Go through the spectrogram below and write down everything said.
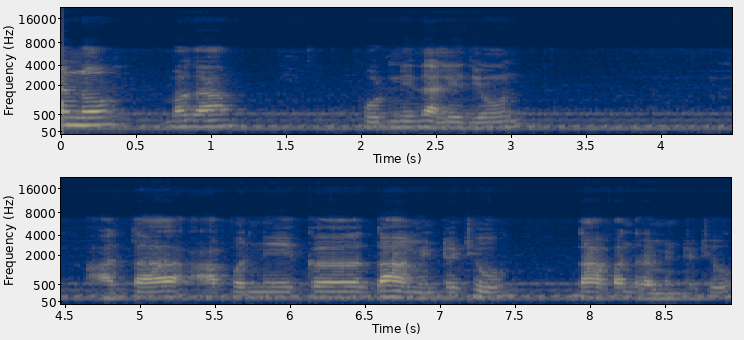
मित्रांनो बघा फोडणी झाली देऊन. आता आपण एक दहा मिनिटं ठेवू. दहा पंधरा मिनिटं ठेवू.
